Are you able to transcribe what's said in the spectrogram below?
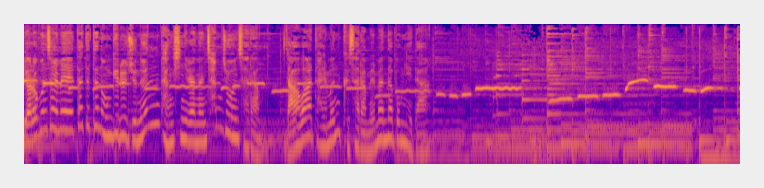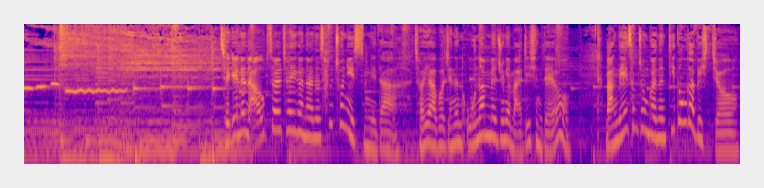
여러분 삶에 따뜻한 온기를 주는 당신이라는 참 좋은 사람, 나와 닮은 그 사람을 만나봅니다. 제게는 9살 차이가 나는 삼촌이 있습니다. 저희 아버지는 오남매 중에 맞으신데요. 막내인 삼촌과는 띠동갑이시죠.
